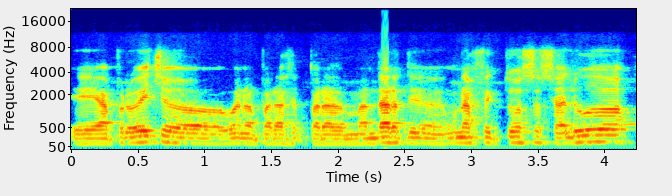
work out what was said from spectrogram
eh, aprovecho bueno, para, para, mandarte un afectuoso saludo.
